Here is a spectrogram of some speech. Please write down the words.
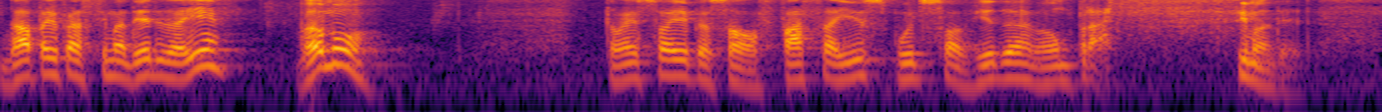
Dá para ir para cima deles aí? Vamos? Então é isso aí, pessoal. Faça isso, mude sua vida. Vamos para cima deles.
